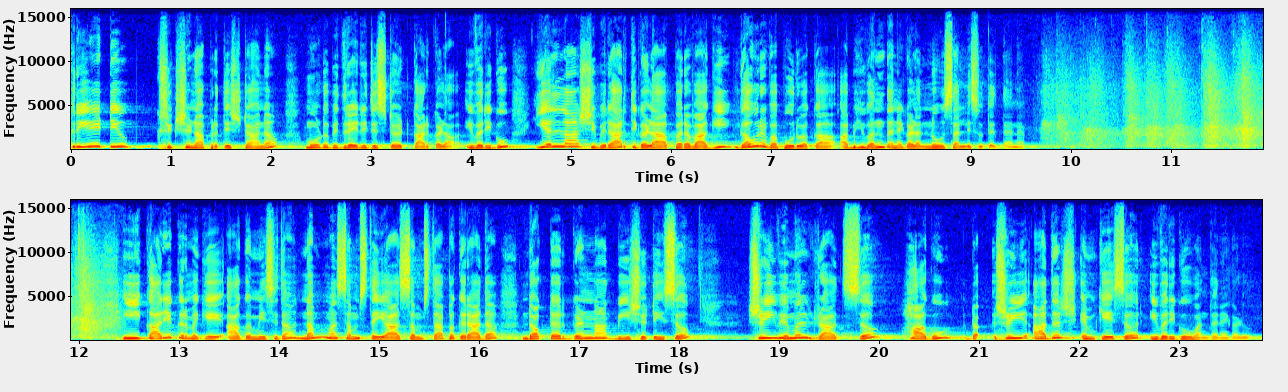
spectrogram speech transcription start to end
ಕ್ರಿಯೇಟಿವ್ ಶಿಕ್ಷಣ ಪ್ರತಿಷ್ಠಾನ, ಮೂಡುಬಿದ್ರೆ ರಿಜಿಸ್ಟರ್ಡ್ ಕಾರ್ಕಳ ಇವರಿಗೂ ಎಲ್ಲ ಶಿಬಿರಾರ್ಥಿಗಳ ಪರವಾಗಿ ಗೌರವಪೂರ್ವಕ ಅಭಿವಂದನೆಗಳನ್ನು ಸಲ್ಲಿಸುತ್ತಿದ್ದೇನೆ. ಈ ಕಾರ್ಯಕ್ರಮಕ್ಕೆ ಆಗಮಿಸಿದ ನಮ್ಮ ಸಂಸ್ಥೆಯ ಸಂಸ್ಥಾಪಕರಾದ doctor Gananath B Shetty sir, Shri Vimal Raj sir ಹಾಗೂ Shri Adarsh M K sir ಇವರಿಗೂ ವಂದನೆಗಳು.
